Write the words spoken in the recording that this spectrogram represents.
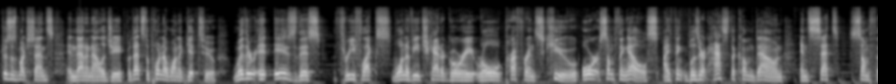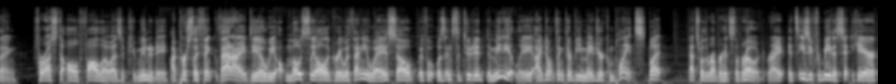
just as much sense in that analogy, but that's the point I want to get to. Whether it is this three flex, one of each category role preference queue, or something else, I think Blizzard has to come down and set something for us to all follow as a community. I personally think that idea we mostly all agree with anyway, so if it was instituted immediately, I don't think there'd be major complaints. But that's where the rubber hits the road, right? It's easy for me to sit here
